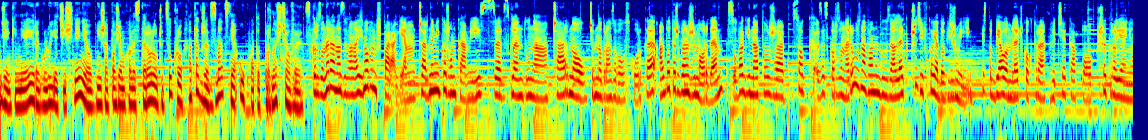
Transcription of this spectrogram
Dzięki niej reguluje ciśnienie, obniża poziom cholesterolu czy cukru, a także wzmacnia układ odpornościowy. Skorzonera nazywana zimowym szparagiem, czarnymi korzonkami ze względu na czarną, ciemnobrązową skórkę albo też wężymordem z uwagi na to, że sok ze skorzonery uznawany był za lek przeciwko jadowi żmii. Jest to białe mleczko, które wycieka po przekrojeniu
